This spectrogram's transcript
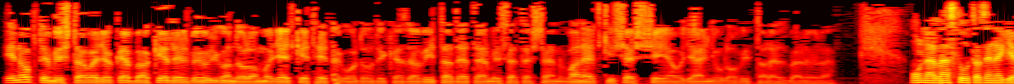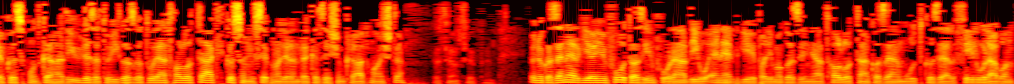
Én optimista vagyok ebbe a kérdésben, úgy gondolom, hogy egy-két hét megoldódik ez a vita, de természetesen van egy kis esélye, hogy elnyúló vita lesz belőle. Molnár Lászlót, az Energiaközpont KHT ügyvezető igazgatóját hallották. Köszönjük szépen, hogy a rendelkezésünkre állt ma este. Köszönöm szépen. Önök az Energiainfót, az Info Rádió energiaipari magazinját hallották az elmúlt közel fél órában.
